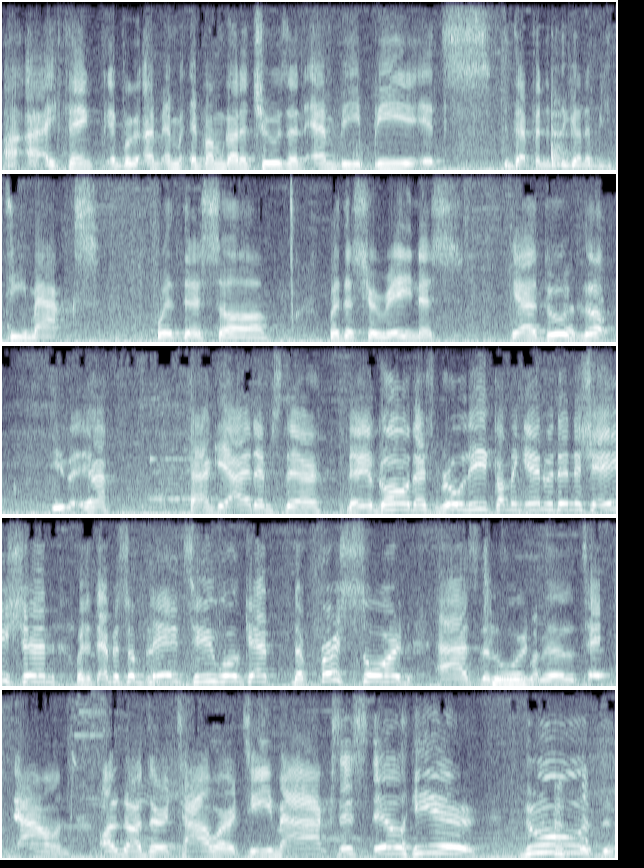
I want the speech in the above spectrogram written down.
I, I think if I'm, if I'm gonna choose an MVP, it's definitely gonna be T Max with this uh with this Uranus. Yeah, dude, look, even yeah. Tanky items there. There you go. There's Broly coming in with initiation. With the Tempest of Blades, he will get the first sword as the Lord will take down another tower. T Max is still here. Dude!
